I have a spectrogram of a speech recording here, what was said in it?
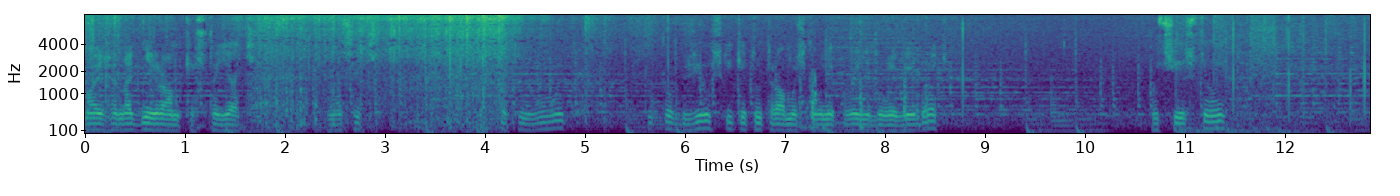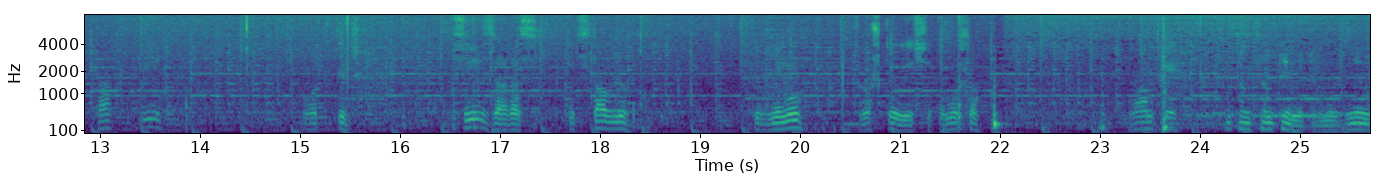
майже на дні рамки стоять. Значить, такий вулик. Тут обжив, скільки тут рамочку вони повинні були вибрати. Почистили. Так, і от під ці зараз підставлю, підніму трошки вище, тому що рамки ну, там сантиметр можливо,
